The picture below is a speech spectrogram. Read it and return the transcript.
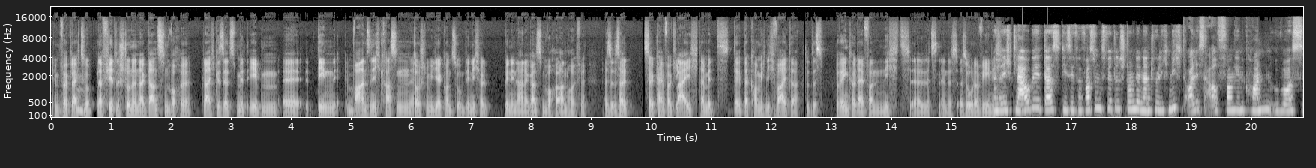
im Vergleich Hm. zu einer Viertelstunde in der ganzen Woche gleichgesetzt mit eben äh, den wahnsinnig krassen Social Media Konsum, den ich halt bin in einer ganzen Woche anhäufe. Also ist halt, ist halt kein Vergleich. Damit, da, da komme ich nicht weiter. Das bringt halt einfach nichts äh, letzten Endes. Also oder wenig. Also ich glaube, dass diese Verfassungsviertelstunde natürlich nicht alles auffangen kann, was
